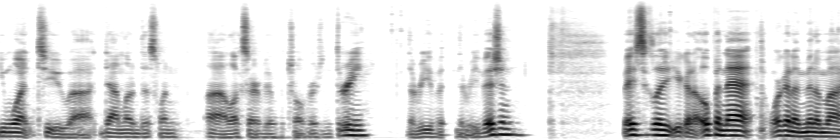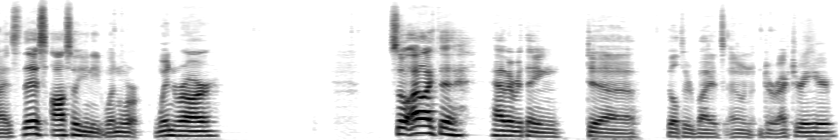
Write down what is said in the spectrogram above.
you want to uh, download this one, uh, LuxArt Vehicle Control version 3 the, rev the revision. Basically, you're going to open that. We're going to minimize this. Also, you need WinRAR. WinRAR. So I like to have everything uh, filtered by its own directory here.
